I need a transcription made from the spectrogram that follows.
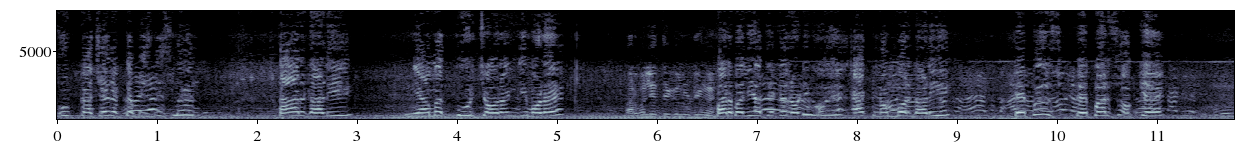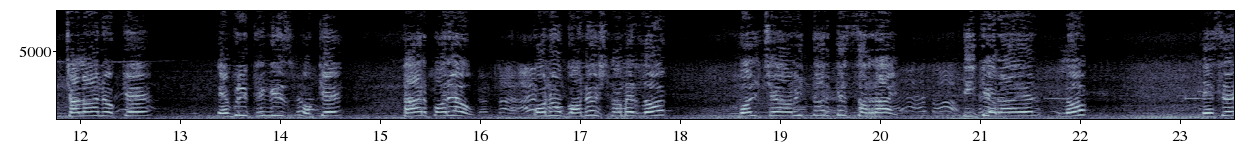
খুব কাছের একটা বিজনেসম্যান তার গাড়ি নিয়ামতপুর চৌরঙ্গি মোড়ে পারবালিয়া থেকে লোডিং হয়ে এক নম্বর গাড়ি পেপার্স পেপার্স ওকে চালান ওকে এভরিথিং ইজ ওকে তারপরেও কোনো গণেশ নামের লোক বলছে আমি তারকেশ্বর রায় পি কে রায়ের লোক এসে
